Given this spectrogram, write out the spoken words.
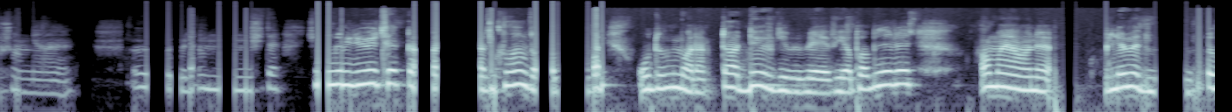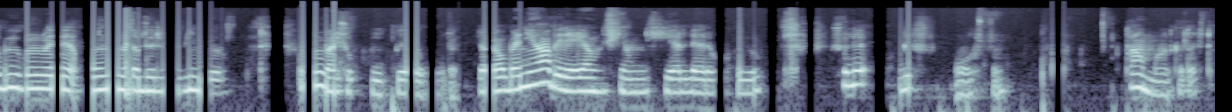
şu an yani. Hmm, işte şimdi videoyu tekrar bakmamız odun var hatta dev gibi bir ev yapabiliriz. Ama yani bilemedim. Çok büyük olmaya olmayabilir bilmiyorum. Ama ben çok büyük bir ev olacak. Ya ben niye böyle yanlış yanlış yerlere koyuyorum? Şöyle bir olsun. Tamam arkadaşlar?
